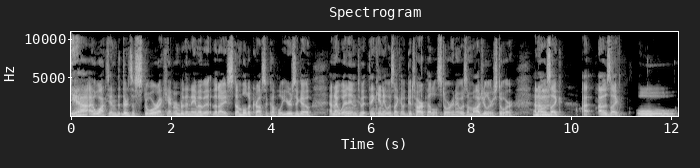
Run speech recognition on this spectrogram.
Yeah, I walked in. There's a store I can't remember the name of it that I stumbled across a couple years ago, and I went into it thinking it was like a guitar pedal store, and it was a modular store, and mm-hmm. I was mm-hmm. like, I, I was like, oh,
